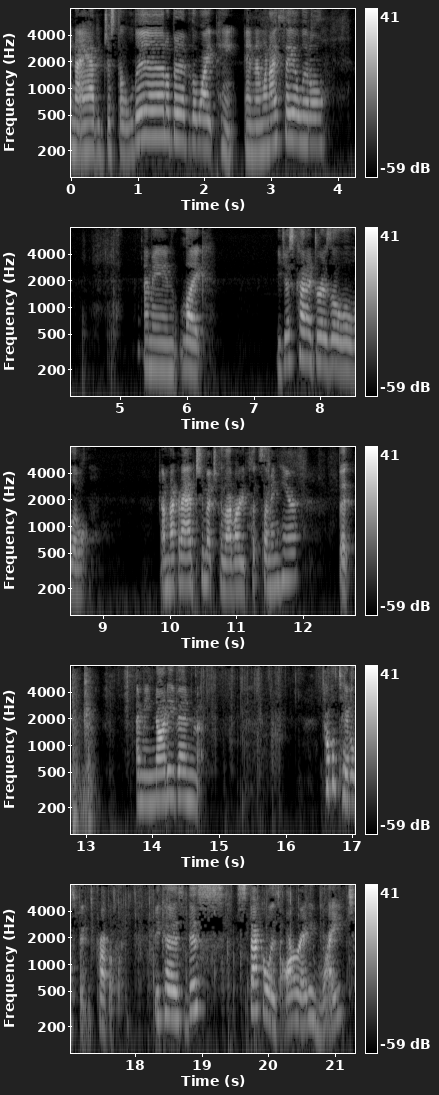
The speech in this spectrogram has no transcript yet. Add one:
and I added just a little bit of the white paint. And when I say a little, I mean like you just kind of drizzle a little. I'm not going to add too much because I've already put some in here, but I mean not even a couple tablespoons probably because this speckle is already white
